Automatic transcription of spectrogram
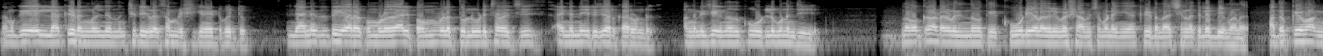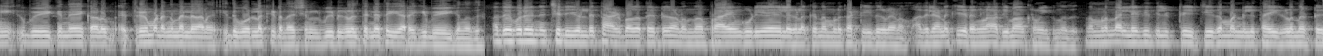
നമുക്ക് എല്ലാ കീടങ്ങളിൽ നിന്നും ചെടികളെ സംരക്ഷിക്കാനായിട്ട് പറ്റും. ഞാനിത് തയ്യാറാക്കുമ്പോൾ അല്പം വെളുത്തുള്ളി കൂടി ചതച്ച് അതിന്റെ നീര് ചേർക്കാറുണ്ട്. അങ്ങനെ ചെയ്യുന്നത് കൂടുതൽ ഗുണം ചെയ്യും. നമുക്ക് കടകളിൽ നിന്നൊക്കെ കൂടിയ അളവിൽ വിഷാംശം അടങ്ങിയ കീടനാശിനികളൊക്കെ ലഭ്യമാണ്. അതൊക്കെ വാങ്ങി ഉപയോഗിക്കുന്നതിനേക്കാളും എത്രയോ മടങ്ങ് നല്ലതാണ് ഇതുപോലുള്ള കീടനാശിനികൾ വീടുകളിൽ തന്നെ തയ്യാറാക്കി ഉപയോഗിക്കുന്നത്. അതേപോലെ തന്നെ ചെടികളുടെ താഴ്ഭാഗത്തായിട്ട് കാണുന്ന പ്രായം കൂടിയ ഇലകളൊക്കെ നമ്മൾ കട്ട് ചെയ്ത് കളയണം. അതിലാണ് കീടങ്ങൾ ആദ്യം ആക്രമിക്കുന്നത്. നമ്മൾ നല്ല രീതിയിൽ ട്രീറ്റ് ചെയ്ത മണ്ണിൽ തൈകൾ നട്ട്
